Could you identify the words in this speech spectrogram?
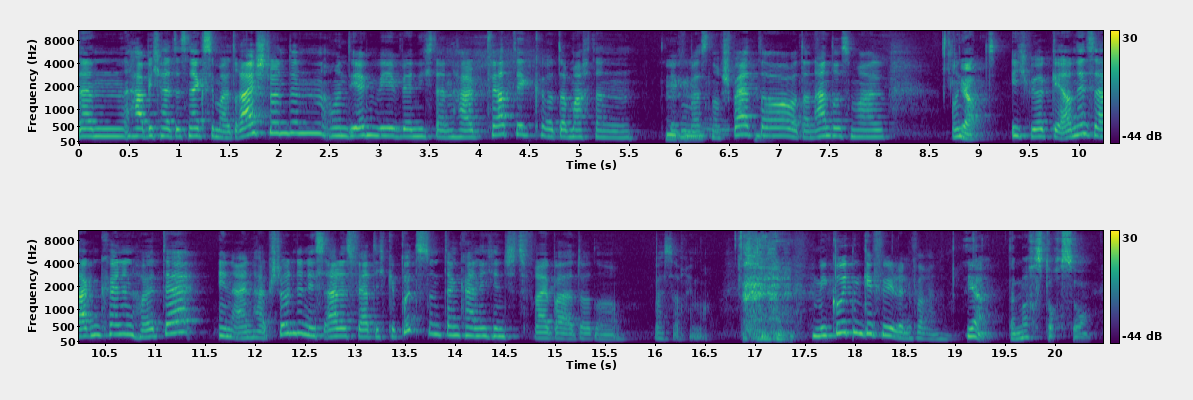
dann habe ich halt das nächste Mal drei Stunden und irgendwie bin ich dann halb fertig oder mache dann irgendwas noch später oder ein anderes Mal. Und Ja. ich würde gerne sagen können, heute in eineinhalb Stunden ist alles fertig geputzt und dann kann ich ins Freibad oder was auch immer. Mit guten Gefühlen vor allem. Ja, dann mach's doch so.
